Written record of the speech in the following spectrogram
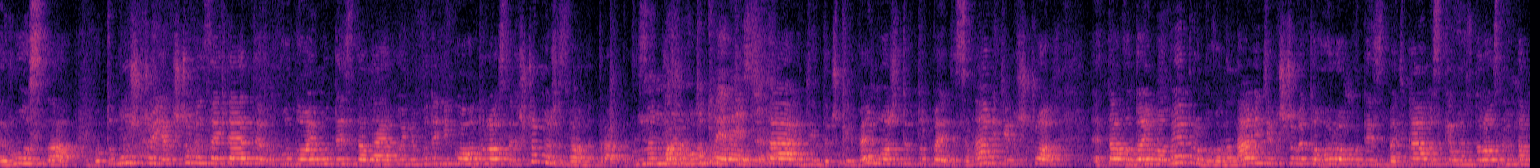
русла. Бо тому що якщо ви зайдете у водойму десь далеко і не буде нікого дорослих, що може з вами трапитися? Ми можемо втопитися. Так, діточки, ви можете втопитися. Навіть якщо е, та водойма випробувана, навіть якщо ви того року десь з батьками, з кимось дорослим там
